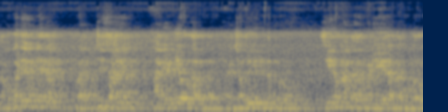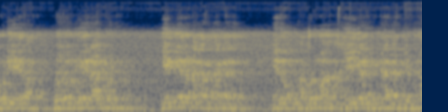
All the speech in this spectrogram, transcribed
నాకు ఒకటే ఉండేది ప్రతిసారి నాకు ఎండిఓ గారు నాకు చదువు వెళ్ళినప్పుడు సీను నాకు అదొకటి ఏరా నాకు ఒక రోడ్ ఏరా ఓ రోడ్ ఏరా అంటుండే. ఏం ఏరా నాకు అర్థం కాలేదు. నేను అప్పుడు మా ఏ గారి విక్రమ్ గారికి చెప్పిన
